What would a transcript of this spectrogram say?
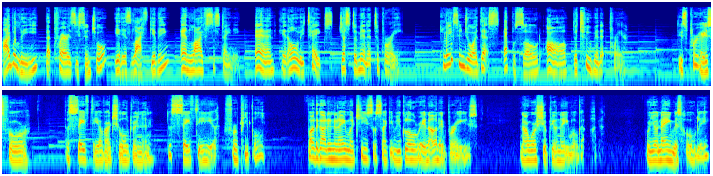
I believe that prayer is essential, it is life giving and life sustaining, and it only takes just a minute to pray. Please enjoy this episode of The Two Minute Prayer. This prayer is for the safety of our children and the safety for people. Father God, in the name of Jesus, I give you glory and honor and praise. And I worship your name, O God. For your name is holy.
